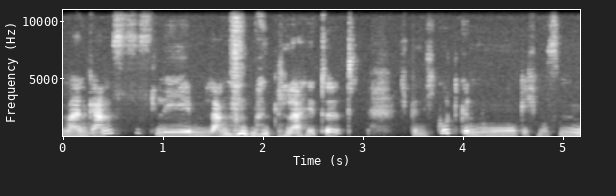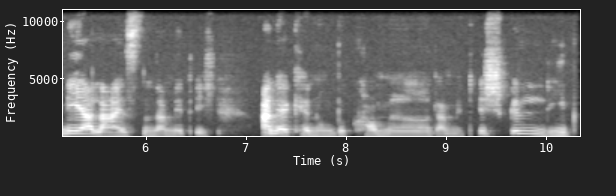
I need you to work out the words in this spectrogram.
mein ganzes Leben lang begleitet bin nicht gut genug, ich muss mehr leisten, damit ich Anerkennung bekomme, damit ich geliebt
